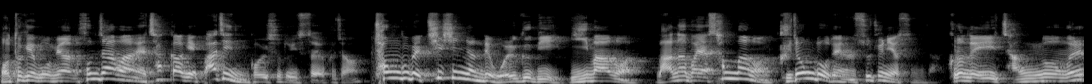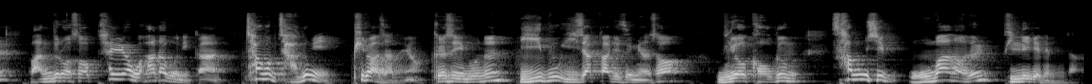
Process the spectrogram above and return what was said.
어떻게 보면 혼자만의 착각에 빠진 거일 수도 있어요. 그죠? 1970년대 월급이 2만원, 많아봐야 3만원 그 정도 되는 수준이었습니다. 그런데 이 장롱을 만들어서 팔려고 하다 보니까 창업 자금이 필요하잖아요. 그래서 이분은 2부 이자까지 주면서 무려 거금 35만 원을 빌리게 됩니다.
